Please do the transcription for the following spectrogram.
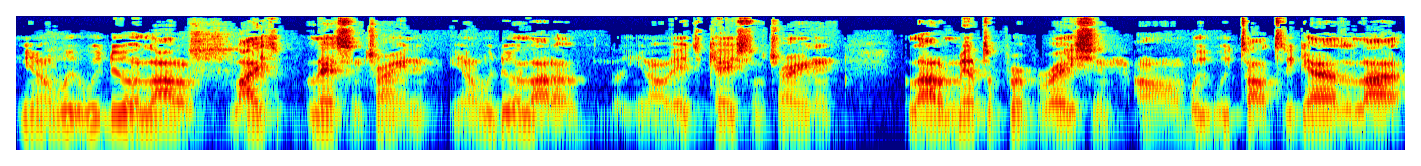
you know, we, we do a lot of life lesson training. You know, we do a lot of, you know, educational training, a lot of mental preparation. Um, we, we talk to the guys a lot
